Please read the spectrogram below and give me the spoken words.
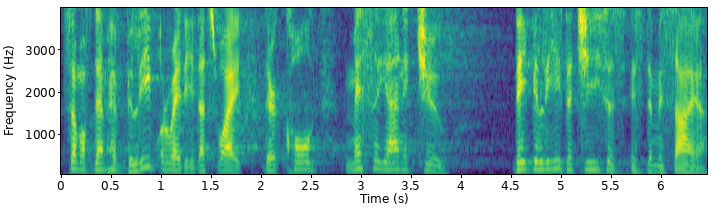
some of them have believed already. That's why they're called Messianic Jew. They believe that Jesus is the Messiah.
